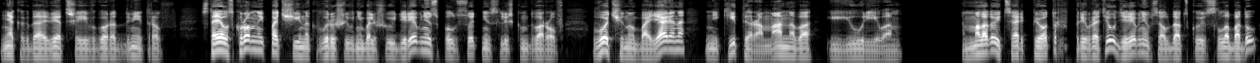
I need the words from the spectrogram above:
некогда ведшей в город Дмитров, стоял скромный починок, выросший в небольшую деревню с полсотни слишком дворов, вотчину боярина Никиты Романова Юрьева. Молодой царь Петр превратил деревню в солдатскую слободу,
